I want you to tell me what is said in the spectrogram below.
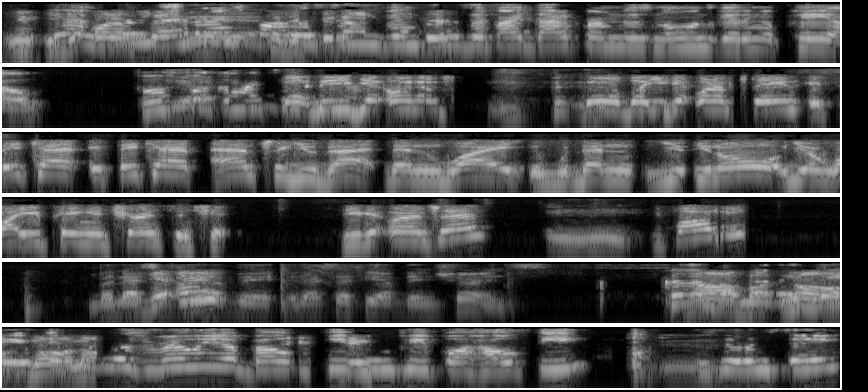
You, you Yeah, get what I'm saying? insurance Yeah, yeah. 'Cause if policy even says if I die from this, no one's getting a payout. The Yeah. fuck am I Yeah, taking? do you get what I'm no, but you get what I'm saying. If they can't, if they can't answer you that, then why? Then you, you know, you're why you paying insurance and shit. Do you get what I'm saying? hmm You follow me? But that's Yeah. if you have the that's if you have the insurance. Because No, but end of the no, day, no, if no. it was really about keeping people healthy, you Mm. see what I'm saying?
